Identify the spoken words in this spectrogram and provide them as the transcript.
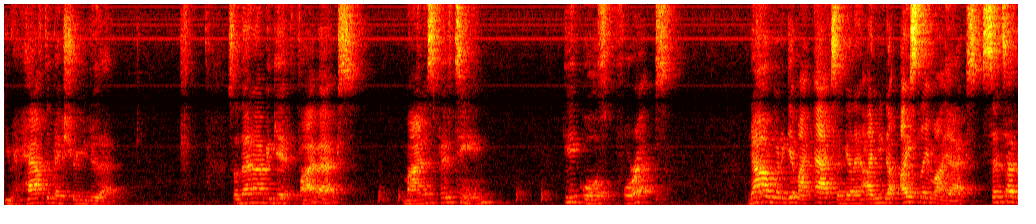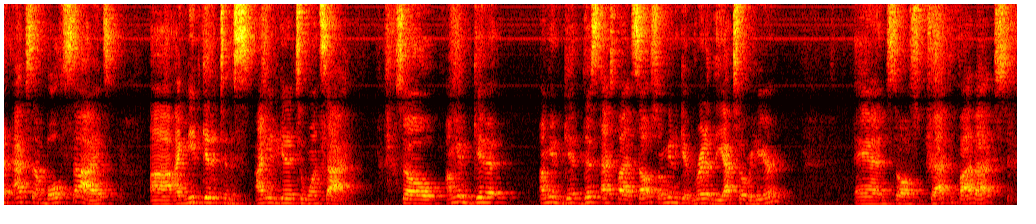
You have to make sure you do that. So then I would get 5x minus 15 equals 4x. Now I'm going to get my x. I'm going to, I need to isolate my x. Since I have an x on both sides, uh, I need to get it to this. I need to get it to one side. So I'm going to get it. I'm going to get this x by itself. So I'm going to get rid of the x over here. And so I'll subtract the 5x.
